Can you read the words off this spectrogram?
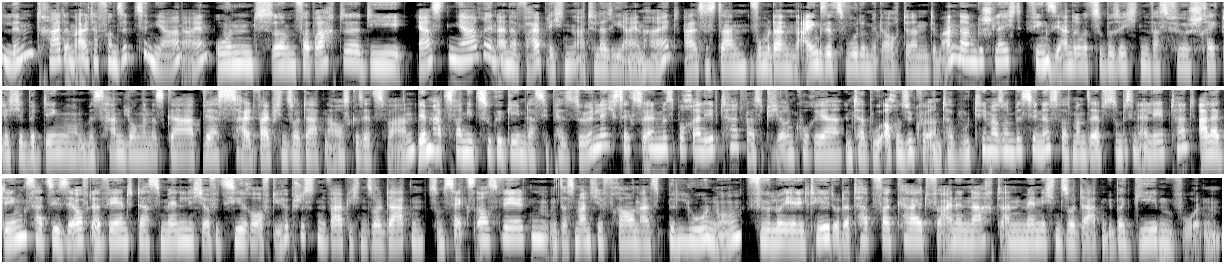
Lim, trat im Alter von 17 Jahren ein und ähm, verbrachte die ersten Jahre in einer weiblichen Artillerieeinheit. Als es dann, wo man dann eingesetzt wurde mit auch dann dem anderen Geschlecht, fingen sie an darüber zu berichten, was für schreckliche Bedingungen und Misshandlungen es gab, es halt weiblichen Soldaten ausgesetzt waren. Lim hat zwar nie zugegeben, dass sie persönlich sexuellen Missbrauch erlebt hat, weil es natürlich auch in Korea ein Tabu, auch in Südkorea ein Tabuthema so ein bisschen ist, was man selbst so ein bisschen erlebt hat. Allerdings hat sie sehr oft erwähnt, dass männliche Offiziere oft die hübschesten weiblichen Soldaten zum Sex auswählten und dass manche Frauen als Belohnung für Loyalität oder Tapferkeit für eine Nacht an männlichen Soldaten übergeben wurden.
